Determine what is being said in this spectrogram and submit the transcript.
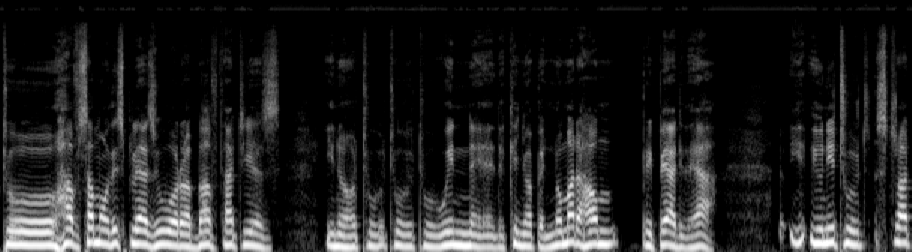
to have some of these players who are above 30 years you know to to to win uh, the Kenya Open no matter how prepared they are. You, you need to start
